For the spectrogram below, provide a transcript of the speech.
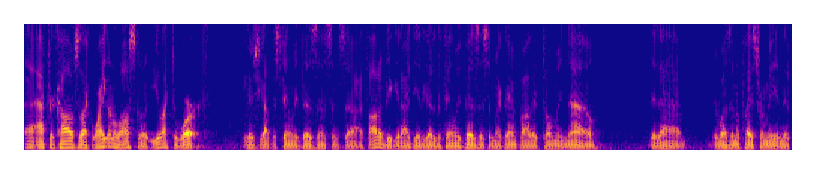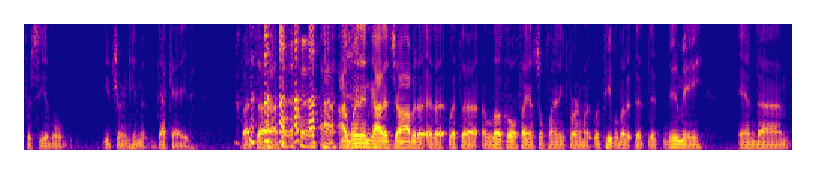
uh, after college, like, why are you going to law school? You like to work because you got this family business, and so I thought it'd be a good idea to go to the family business. And my grandfather told me no, that uh, there wasn't a place for me in the foreseeable future, and him a decade. But uh, I, I went and got a job at a, at a, with a, a local financial planning firm with, with people that, that, that knew me, and um,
